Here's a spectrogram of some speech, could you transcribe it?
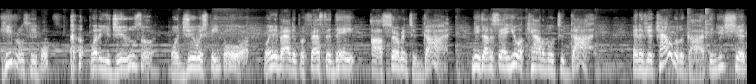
Hebrews people? what are you Jews or, or Jewish people or, or anybody that profess that they are serving to God? Need to understand you're accountable to God. And if you're accountable to God, then you should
